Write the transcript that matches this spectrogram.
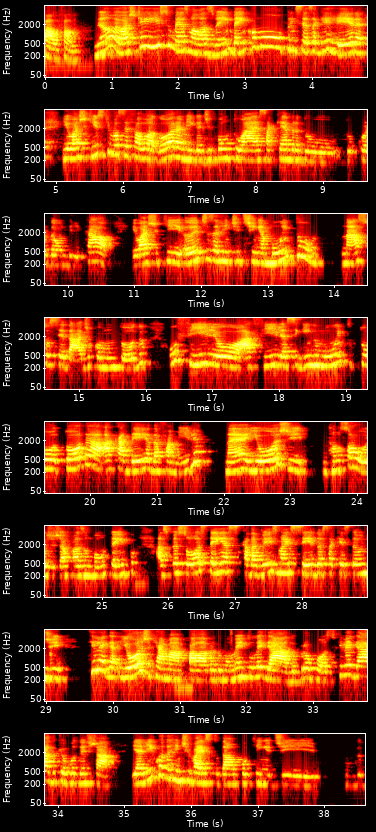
Fala, fala. Não, eu acho que é isso mesmo. Elas vêm bem como princesa guerreira. E eu acho que isso que você falou agora, amiga, de pontuar essa quebra do, do cordão umbilical, eu acho que antes a gente tinha muito na sociedade como um todo o filho, a filha seguindo muito to, toda a cadeia da família, né? E hoje, não só hoje, já faz um bom tempo, as pessoas têm as, cada vez mais cedo essa questão de que legal. E hoje, que é a palavra do momento, legado, propósito. Que legado que eu vou deixar? E ali, quando a gente vai estudar um pouquinho de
